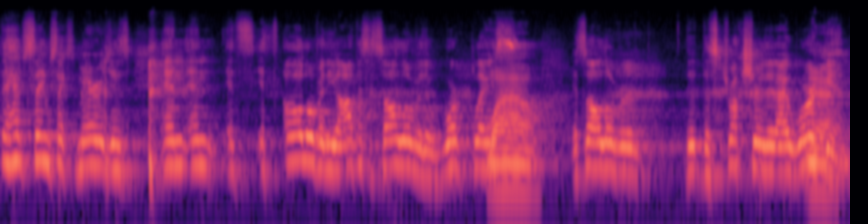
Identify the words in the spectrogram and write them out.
they have same-sex marriages, and and it's it's all over the office. It's all over the workplace. Wow. It's all over the, the structure that I work yeah. in.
